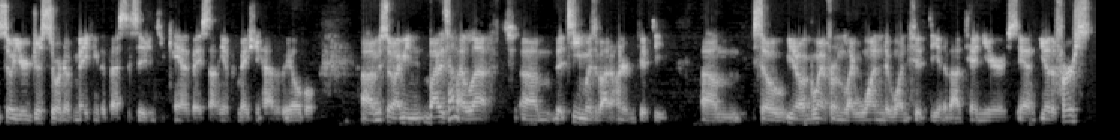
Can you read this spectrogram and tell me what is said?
so, you're just sort of making the best decisions you can based on the information you have available. Um, so, I mean, by the time I left, um, the team was about 150. Um, so you know, it went from like one to 150 in about 10 years. And you know, the first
